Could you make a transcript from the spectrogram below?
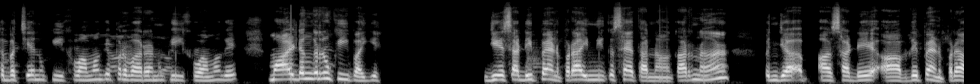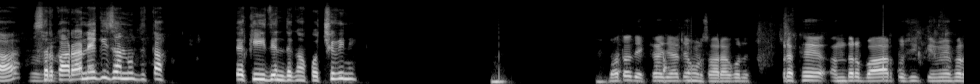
ਤੇ ਬੱਚਿਆਂ ਨੂੰ ਕੀ ਖਵਾਵਾਂਗੇ? ਪਰਿਵਾਰਾਂ ਨੂੰ ਕੀ ਖਵਾਵਾਂਗੇ? ਮਾਲ ਡੰਗਰ ਨੂੰ ਕੀ ਪਾਈਏ? ਜੇ ਸਾਡੀ ਭੈਣ ਭਰਾ ਇੰਨੀ ਕੁ ਸਹਾਇਤਾ ਨਾ ਕਰਨ ਪੰਜਾਬ ਸਾਡੇ ਆਪ ਦੇ ਭੈਣ ਭਰਾ ਸਰਕਾਰਾਂ ਨੇ ਕੀ ਸਾਨੂੰ ਦਿੱਤਾ? ਤੇ ਕੀ ਦਿੰਦੀਆਂ? ਕੁਛ ਵੀ ਨਹੀਂ। ਮਾਤਾ ਦੇਖਿਆ ਜਾਏ ਤੇ ਹੁਣ ਸਾਰਾ ਕੁਝ ਪਰ ਇੱਥੇ ਅੰਦਰ ਬਾਹਰ ਤੁਸੀਂ ਕਿਵੇਂ ਫਿਰ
